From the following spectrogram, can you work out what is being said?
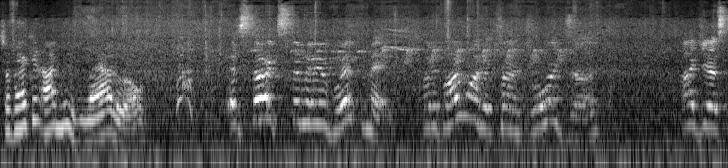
So if I can, I move lateral. It starts to move with me. But if I want to turn towards her, I just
